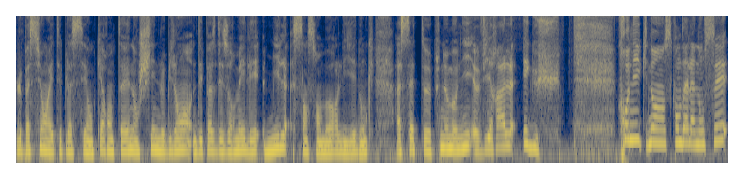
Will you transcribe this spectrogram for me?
Le patient a été placé en quarantaine. En Chine, le bilan dépasse désormais les 1500 morts liés donc à cette pneumonie virale aiguë. Chronique d'un scandale annoncé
